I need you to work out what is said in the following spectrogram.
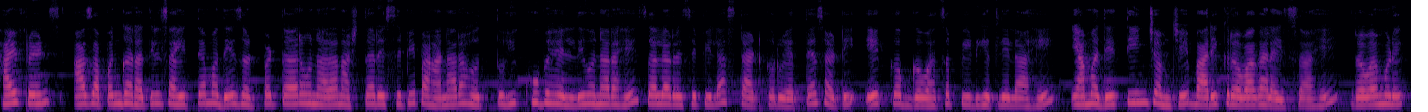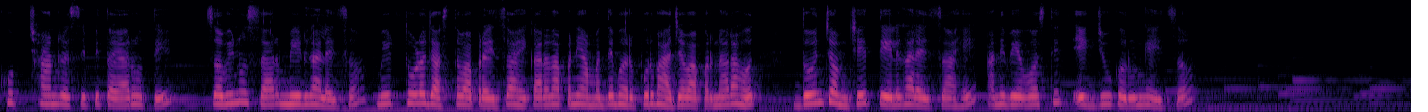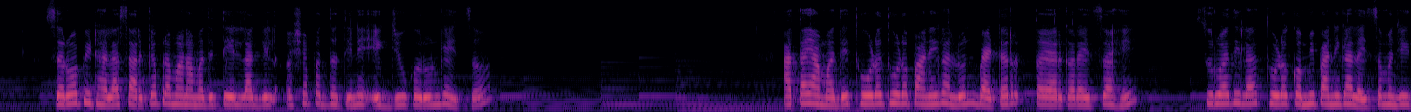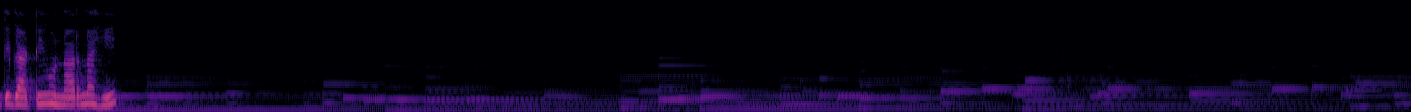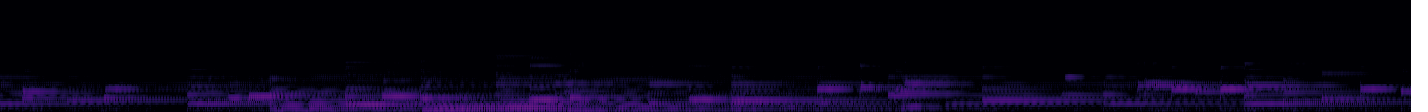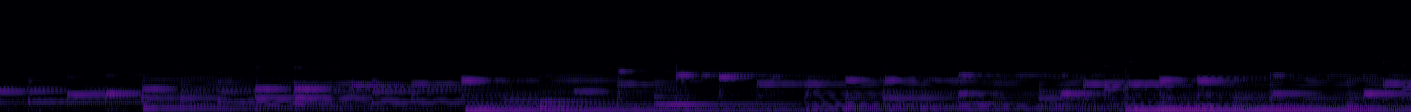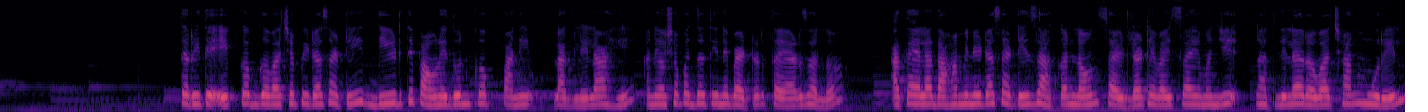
Hi friends आज आपण घरातील साहित्यामध्ये झटपट तयार होणारा नाश्ता रेसिपी पाहणार आहोत. तोही खूप हेल्दी होणार आहे. चला रेसिपीला स्टार्ट करूयात. त्यासाठी एक कप गव्हाचं पीठ घेतलेलं आहे. यामध्ये तीन चमचे बारीक रवा घालायचा आहे. रव्यामुळे खूप छान रेसिपी तयार होते. चवीनुसार मीठ घालायचं. मीठ थोडं जास्त वापरायचं आहे कारण आपण यामध्ये भरपूर भाज्या वापरणार आहोत. दोन चमचे तेल घालायचं आहे आणि व्यवस्थित एकजीव करून घ्यायचं. सर्व पिठाला सारख्या प्रमाणामध्ये तेल लागेल अशा पद्धतीने एकजीव करून घ्यायचं. आता यामध्ये थोडं थोडं पाणी घालून बॅटर तयार करायचं आहे. सुरुवातीला थोडं कमी पाणी घालायचं म्हणजे इथे गाठी होणार नाहीत तर इथे एक कप गव्हाच्या पिठासाठी दीड ते पावणे दोन कप पाणी लागलेलं आहे आणि अशा पद्धतीने बॅटर तयार झालं. आता याला दहा मिनिटासाठी झाकण लावून साईडला ठेवायचं आहे म्हणजे घातलेला रवा छान मुरेल.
